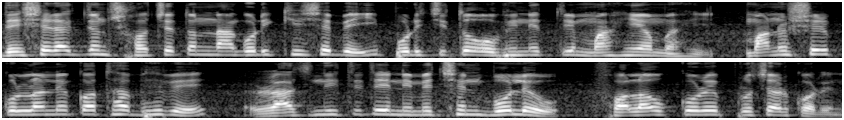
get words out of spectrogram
দেশের একজন সচেতন নাগরিক হিসেবেই পরিচিত অভিনেত্রী মাহিয়া মাহি। মানুষের কল্যাণের কথা ভেবে রাজনীতিতে নেমেছেন বলেও ফলাও করে প্রচার করেন।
